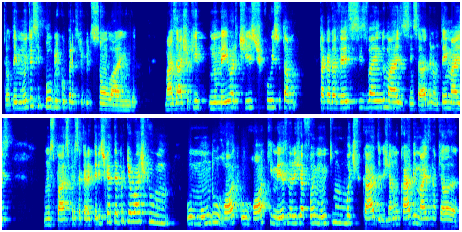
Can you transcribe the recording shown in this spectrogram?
Então tem muito esse público para esse tipo de som lá ainda. Mas acho que no meio artístico isso tá, tá cada vez se esvaindo mais, assim, sabe? Não tem mais um espaço para essa característica, até porque eu acho que o, o mundo rock, o rock mesmo, ele já foi muito modificado, ele já não cabe mais naquela,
